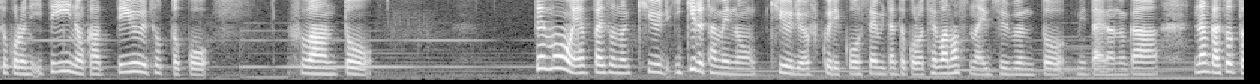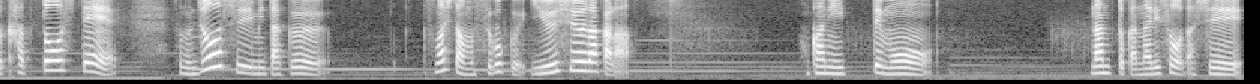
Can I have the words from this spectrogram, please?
ところにいていいのかっていうちょっとこう不安とでもやっぱりその給生きるための給料福利厚生みたいなところを手放せない自分とみたいなのがなんかちょっと葛藤してその上司みたくその人はもうすごく優秀だから他に行ってもなんとかなりそうだし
